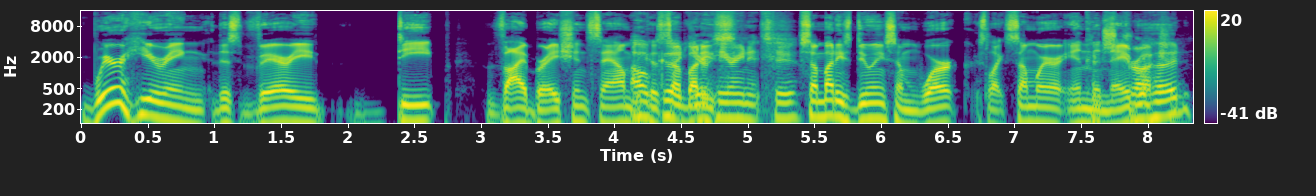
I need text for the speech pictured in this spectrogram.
we're hearing this very deep vibration sound Oh, because. You're somebody's hearing it too. somebody's doing some work it's like somewhere in the neighborhood.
